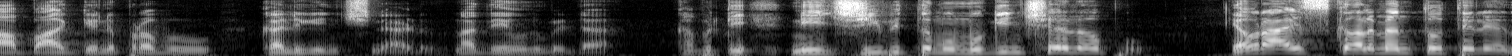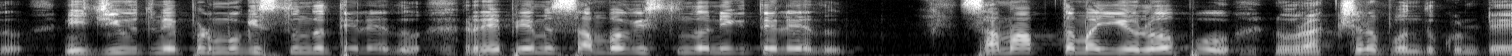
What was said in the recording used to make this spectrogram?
ఆ భాగ్యను ప్రభు కలిగించినాడు. నా దేవుని బిడ్డ కాబట్టి నీ జీవితము ముగించేలోపు ఎవరి ఆయుష్కాలం ఎంతో తెలియదు నీ జీవితం ఎప్పుడు ముగిస్తుందో తెలియదు రేపేమి సంభవిస్తుందో నీకు తెలియదు. సమాప్తమయ్యేలోపు నువ్వు రక్షణ పొందుకుంటే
